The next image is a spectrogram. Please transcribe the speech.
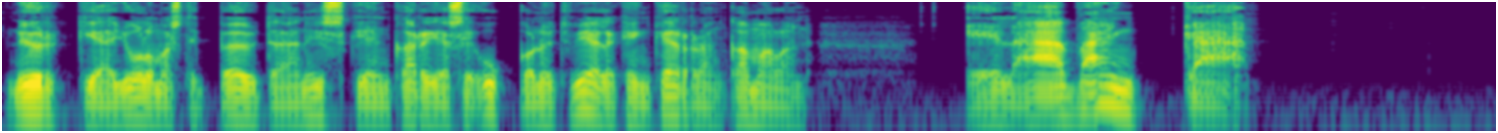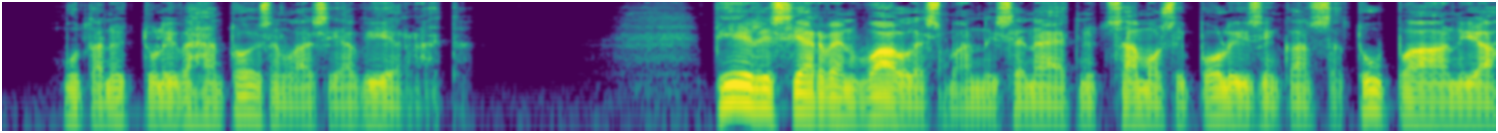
Nyrkkiä julmasti pöytään iskien karjasi ukko nyt vieläkin kerran kamalan. Elää vänkkää! Mutta nyt tuli vähän toisenlaisia vieraita. Pielisjärven vallesmanni se näet nyt samosi poliisin kanssa tupaan ja...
